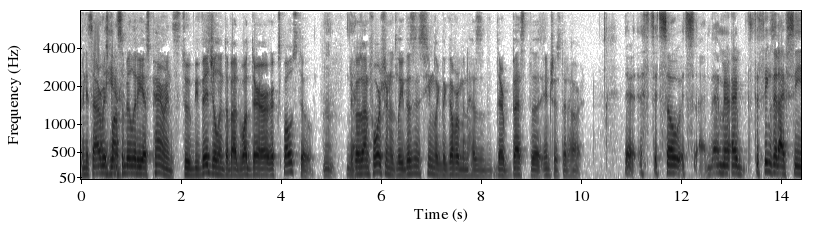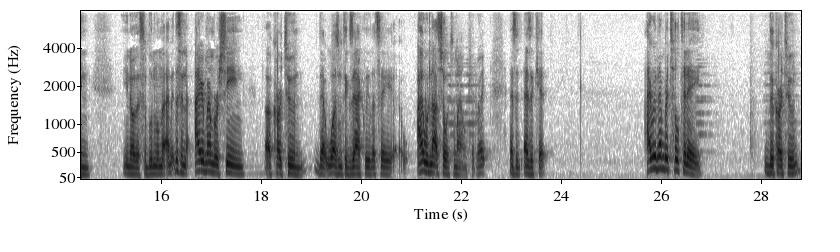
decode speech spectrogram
And it's our responsibility as parents to be vigilant about what they're exposed to. Mm, Because unfortunately, it doesn't seem like the government has their best uh, interest at heart. there- it's, it's so it's I mean, I, the things that I've seen, you know, the subliminal. I mean, listen, I remember seeing a cartoon that wasn't exactly, let's say, I would not show it to my own kid, right? As a, as a kid, I remember till today the cartoon,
